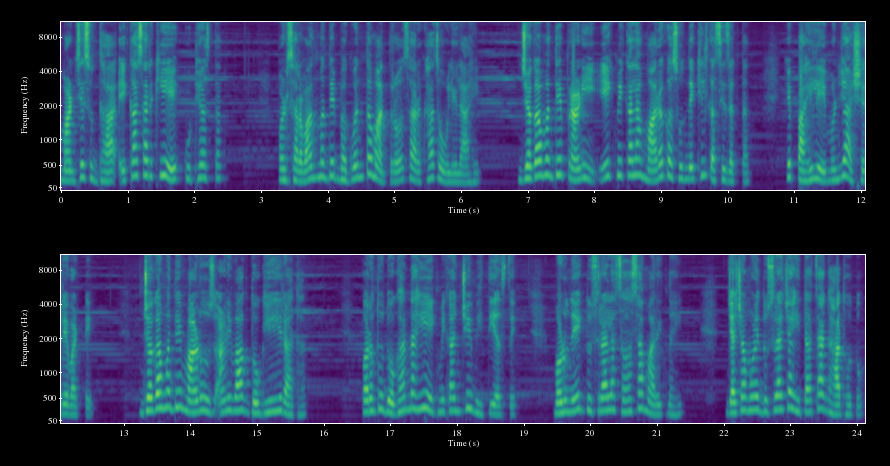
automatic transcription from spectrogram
माणसेसुद्धा एकासारखी एक कुठे असतात? पण सर्वांमध्ये भगवंत मात्र सारखाच ओवलेला आहे. जगामध्ये प्राणी एकमेकाला मारक असून देखील कसे जगतात हे पाहिले म्हणजे आश्चर्य वाटते. जगामध्ये माणूस आणि वाघ दोघेही राहतात. परंतु दोघांनाही एकमेकांची भीती असते. म्हणून एक दुसऱ्याला सहसा मारित नाही ज्याच्यामुळे दुसऱ्याच्या हिताचा घात होतो.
